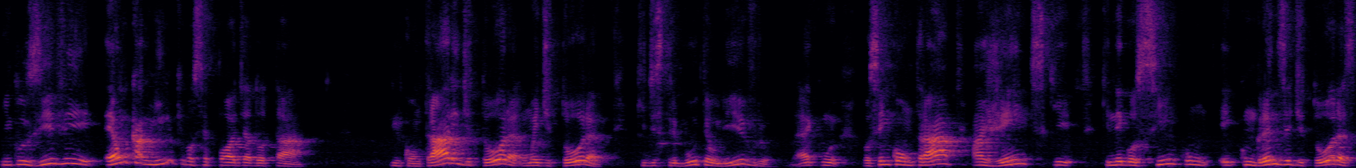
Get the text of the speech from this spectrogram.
inclusive é um caminho que você pode adotar. Encontrar editora, uma editora que distribui teu livro, né? você encontrar agentes que, que negociem com, com grandes editoras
